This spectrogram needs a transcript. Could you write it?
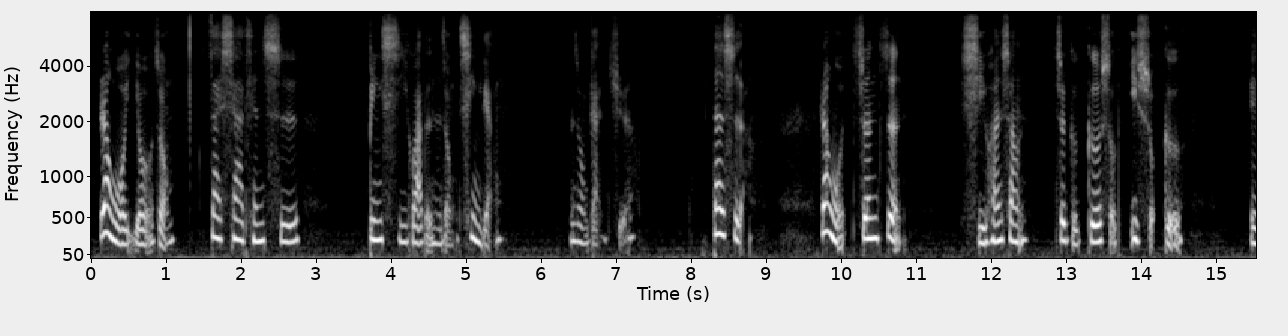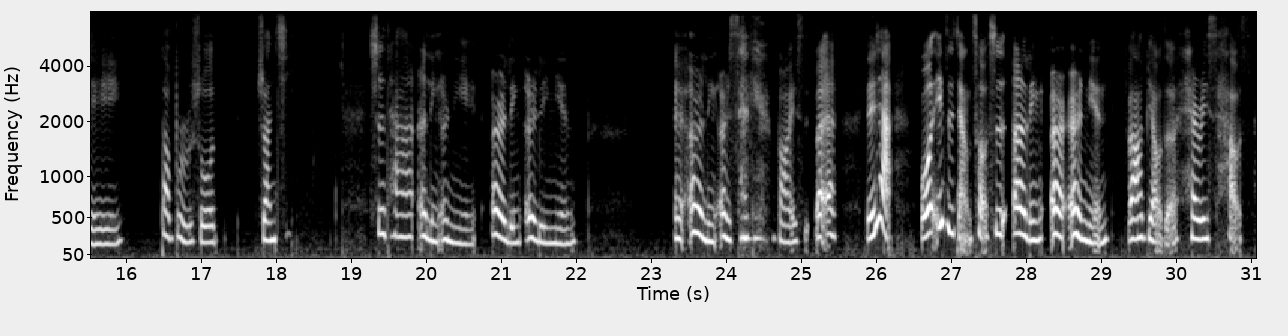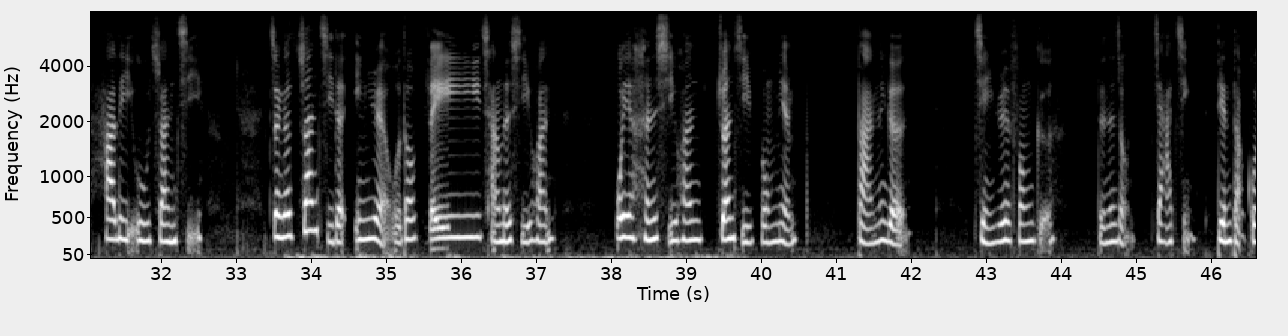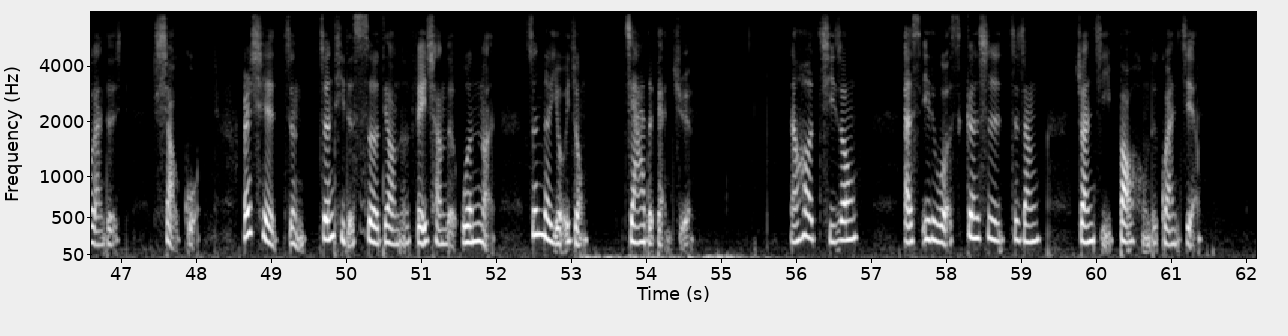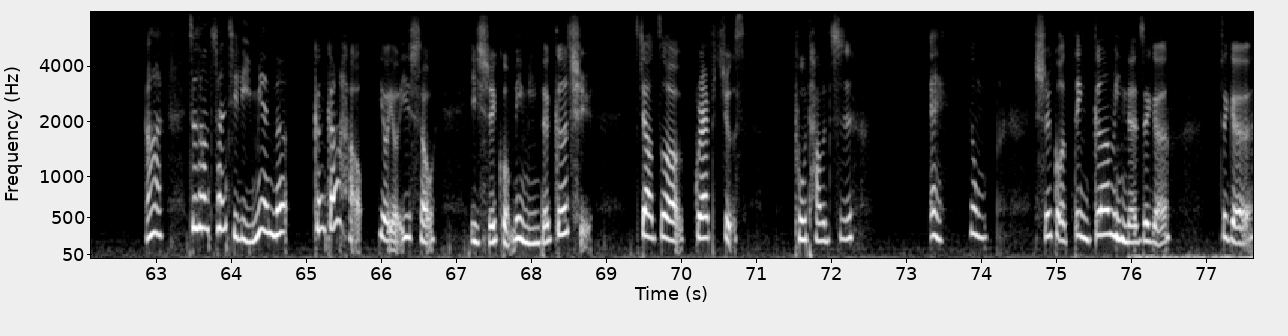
让我有种在夏天吃冰西瓜的那种清凉那种感觉。但是啊，让我真正喜欢上这个歌手的一首歌，诶，倒不如说专辑，是他二零二年、二零二零年，诶，二零二三年，不好意思，不，诶，等一下，我一直讲错，是二零二二年发表的《Harry's House》哈利屋专辑。整个专辑的音乐我都非常的喜欢，我也很喜欢专辑封面，把那个简约风格的那种加紧颠倒过来的效果，而且整整体的色调呢非常的温暖，真的有一种家的感觉。然后其中《As It Was》更是这张专辑爆红的关键。然后这张专辑里面呢，刚刚好又有一首以水果命名的歌曲，叫做《Grape Juice》葡萄汁。哎，用水果定歌名的这个这个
